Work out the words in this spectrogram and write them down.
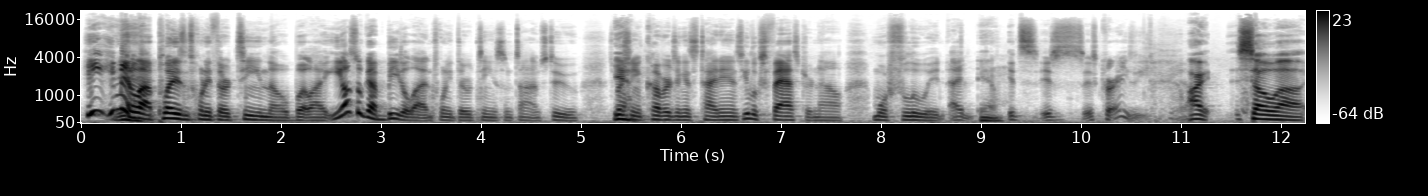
He he made a lot of plays in 2013 though, but like he also got beat a lot in 2013 sometimes too, especially Yeah. in coverage against tight ends. He looks faster now, more fluid. I, Yeah. It's it's it's crazy. All right. So uh,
